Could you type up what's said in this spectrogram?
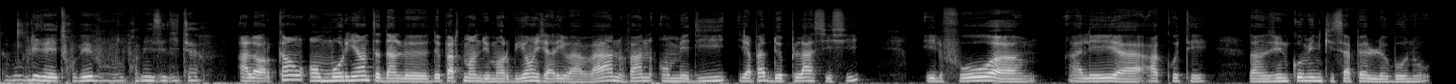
Comment vous les avez trouvés, vous, vos premiers éditeurs? Alors, quand on m'oriente dans le département du Morbihan, j'arrive à Vannes. Vannes, on me dit, il n'y a pas de place ici. Il faut euh, aller euh, à côté, dans une commune qui s'appelle Le Bono.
